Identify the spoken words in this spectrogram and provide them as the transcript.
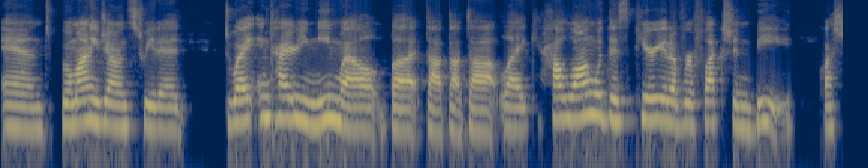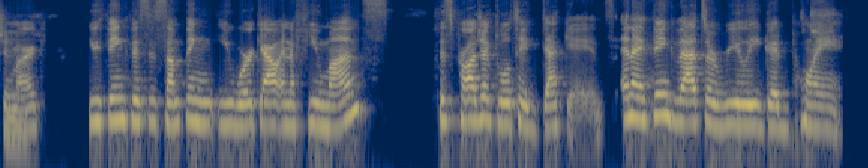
And Bomani Jones tweeted, Dwight and Kyrie mean well, but dot dot dot. Like, how long would this period of reflection be? Question Hmm. mark. You think this is something you work out in a few months? This project will take decades. And I think that's a really good point,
